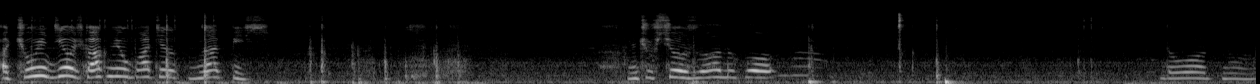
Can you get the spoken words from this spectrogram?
А что мне делать? Как мне убрать эту надпись? Ну что, все заново? Блин,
